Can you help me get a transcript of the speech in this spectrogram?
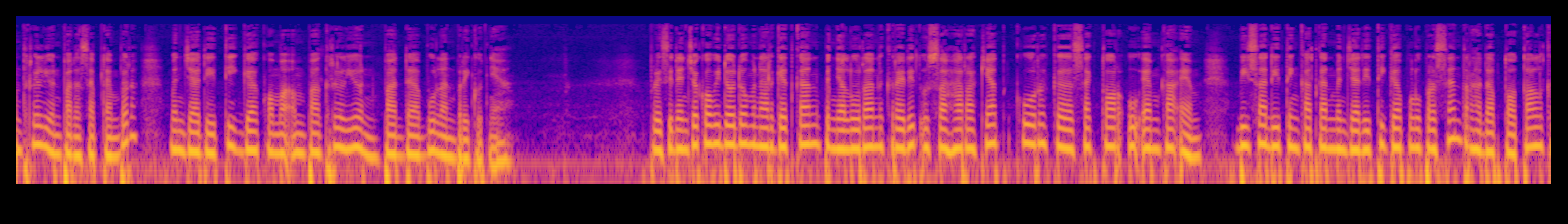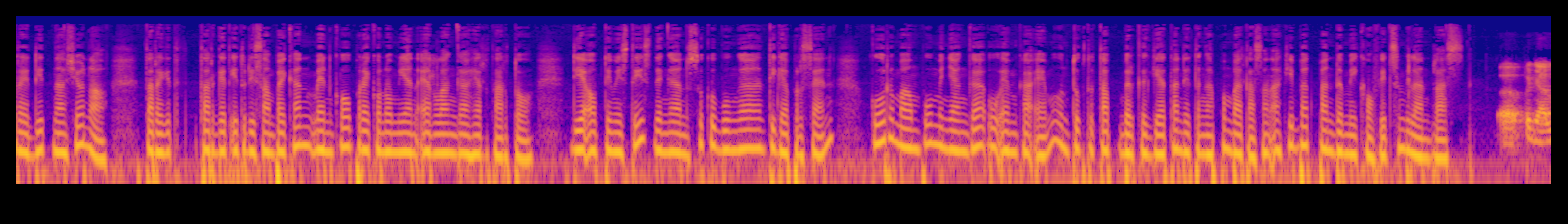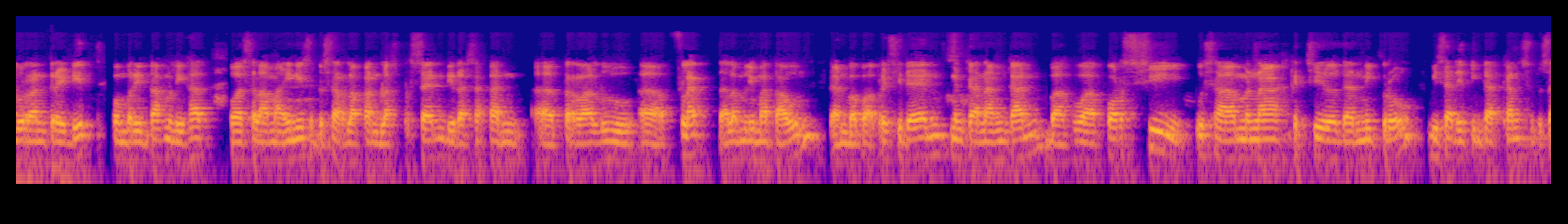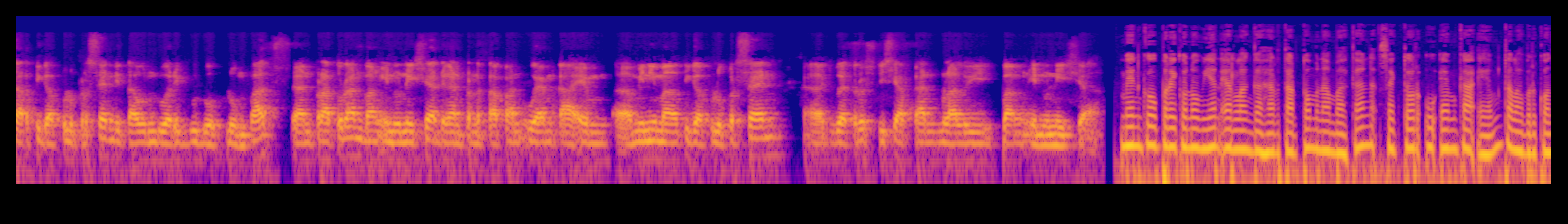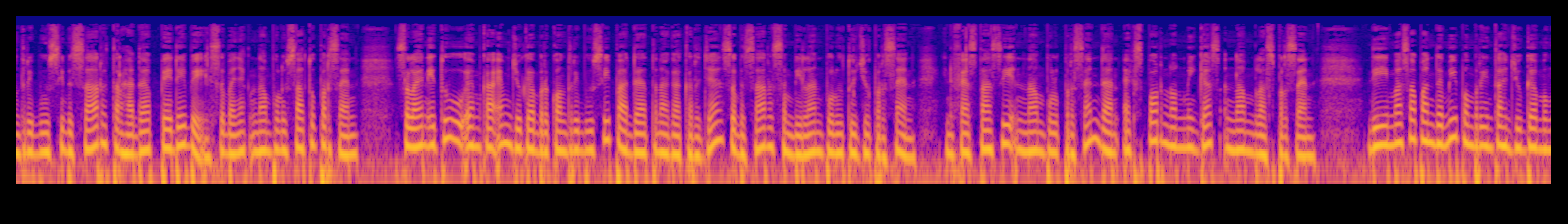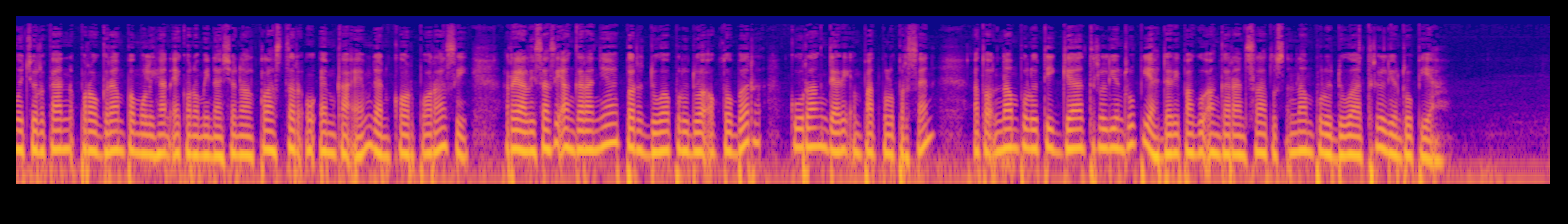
triliun pada September menjadi 3,4 triliun pada bulan berikutnya. Presiden Joko Widodo menargetkan penyaluran kredit usaha rakyat KUR ke sektor UMKM bisa ditingkatkan menjadi 30 persen terhadap total kredit nasional. Target, target itu disampaikan Menko Perekonomian Erlangga Hertarto. Dia optimistis dengan suku bunga 3 persen, KUR mampu menyangga UMKM untuk tetap berkegiatan di tengah pembatasan akibat pandemi COVID-19. Eh, penyaluran kredit, pemerintah melihat bahwa selama ini sebesar 18 persen dirasakan uh, terlalu uh, flat dalam lima tahun dan Bapak Presiden mencanangkan bahwa porsi usaha menengah kecil dan mikro bisa ditingkatkan sebesar 30 persen di tahun 2024 dan peraturan Bank Indonesia dengan penetapan UMKM uh, minimal 30 persen juga terus disiapkan melalui Bank Indonesia. Menko Perekonomian Erlangga Hartarto menambahkan sektor UMKM telah berkontribusi besar terhadap PDB sebanyak 61 persen. Selain itu, UMKM juga berkontribusi pada tenaga kerja sebesar 97 persen, investasi 60 persen, dan ekspor non-migas 16 persen. Di masa pandemi, pemerintah juga mengucurkan program pemulihan ekonomi nasional klaster UMKM dan korporasi. Realisasi anggarannya per 22 Oktober kurang dari 40 persen atau 63 triliun rupiah dari pagu anggaran 162 triliun rupiah.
